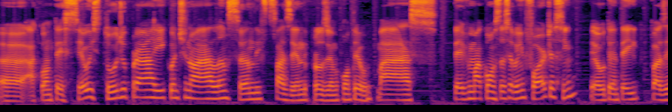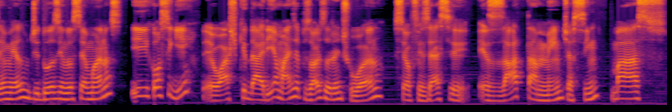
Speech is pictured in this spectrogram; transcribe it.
uh, acontecer o estúdio pra ir continuar lançando e fazendo e produzindo conteúdo. Mas teve uma constância bem forte, assim. Eu tentei fazer mesmo de duas em duas semanas e consegui. Eu acho que daria mais episódios durante o ano se eu fizesse exatamente assim, mas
